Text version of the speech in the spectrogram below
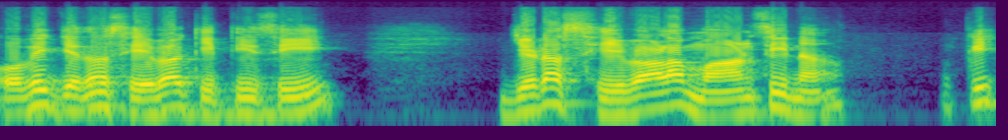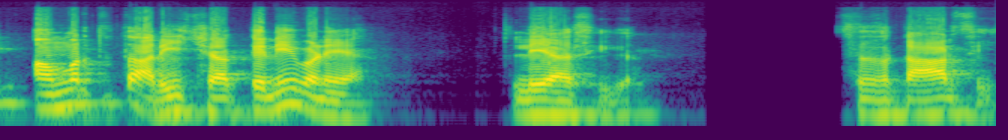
ਉਹ ਵੀ ਜਦੋਂ ਸੇਵਾ ਕੀਤੀ ਸੀ ਜਿਹੜਾ ਸੇਵਾ ਵਾਲਾ ਮਾਨ ਸੀ ਨਾ, ਕਿ ਅੰਮ੍ਰਿਤ ਧਾਰੀ ਛੱਕ ਕੇ ਨਹੀਂ ਬਣਿਆ, ਲਿਆ ਸੀਗਾ। ਸੰਸਕਾਰ ਸੀ,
